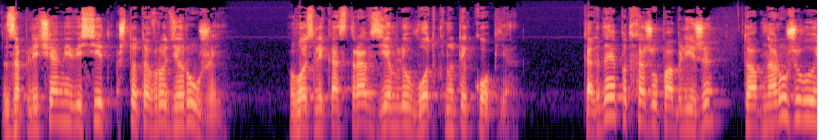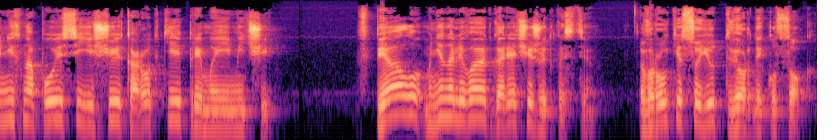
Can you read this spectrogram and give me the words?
За плечами висит что-то вроде ружей. Возле костра в землю воткнуты копья. Когда я подхожу поближе, то обнаруживаю у них на поясе еще и короткие прямые мечи. В пиалу мне наливают горячей жидкости. В руки суют твердый кусок.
